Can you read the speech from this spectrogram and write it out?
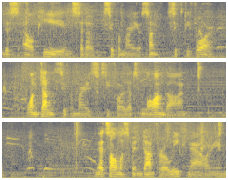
this LP instead of Super Mario 64. Well, I'm done with Super Mario 64. That's long gone. That's almost been done for a week now. I mean,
